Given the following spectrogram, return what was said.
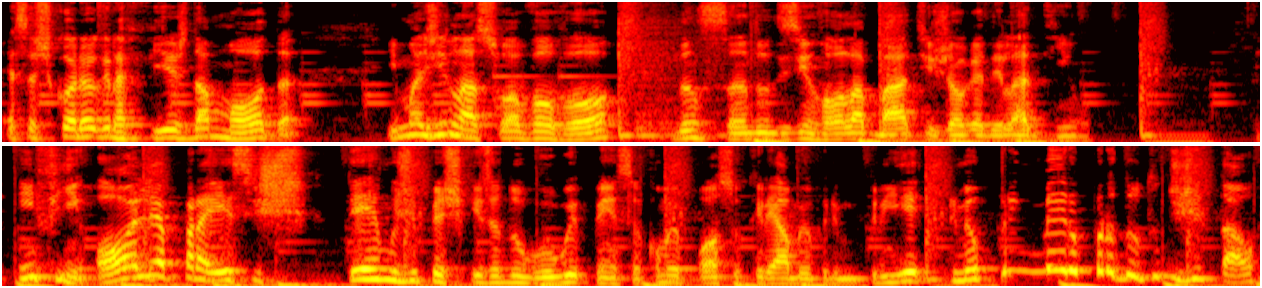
essas coreografias da moda. Imagine lá sua vovó dançando desenrola, bate e joga de ladinho. Enfim, olha para esses termos de pesquisa do Google e pensa como eu posso criar meu, meu primeiro produto digital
